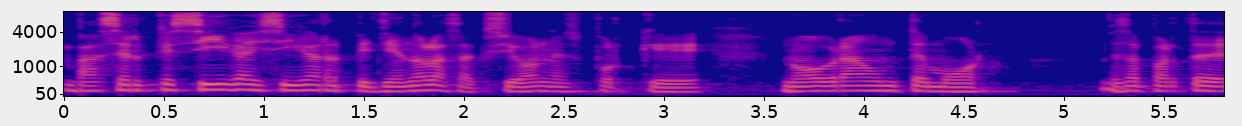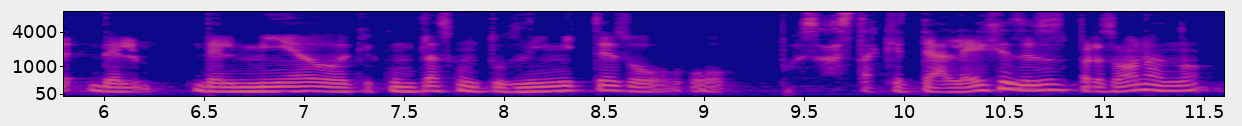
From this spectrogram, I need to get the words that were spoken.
va a hacer que siga y siga repitiendo las acciones porque no habrá un temor. Esa parte del, del miedo de que cumplas con tus límites o, pues hasta que te alejes de esas personas, ¿no?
